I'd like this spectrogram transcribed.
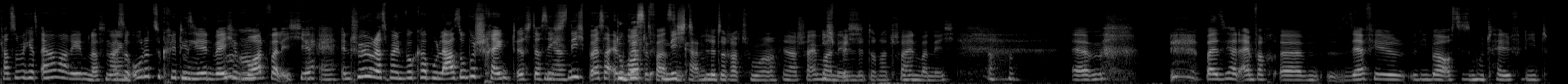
Kannst du mich jetzt einmal mal reden lassen? Nein. Also ohne zu kritisieren, Nee. welche Mhm. Wortwahl ich hier. Äh, äh. Entschuldigung, dass mein Vokabular so beschränkt ist, dass ich Ja. es nicht besser in Du Worte bist fassen nicht kann. Literatur. Ja, scheinbar ich nicht. bin Literatur. Scheinbar nicht. ähm, weil sie halt einfach ähm, sehr viel lieber aus diesem Hotel flieht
